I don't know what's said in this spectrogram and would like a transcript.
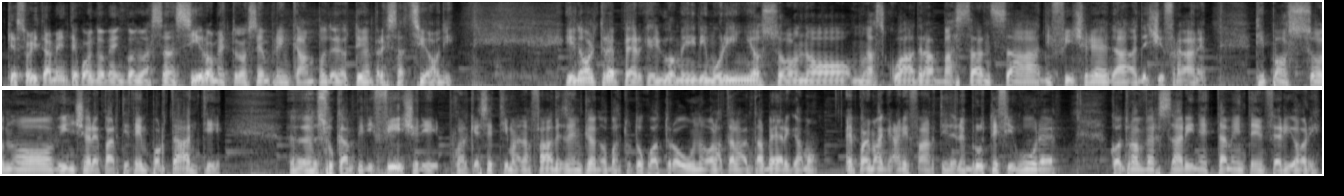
che solitamente quando vengono a San Siro mettono sempre in campo delle ottime prestazioni. Inoltre perché gli uomini di Murigno sono una squadra abbastanza difficile da decifrare. Ti possono vincere partite importanti eh, su campi difficili. Qualche settimana fa, ad esempio, hanno battuto 4-1 l'Atalanta Bergamo e poi magari farti delle brutte figure contro avversari nettamente inferiori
